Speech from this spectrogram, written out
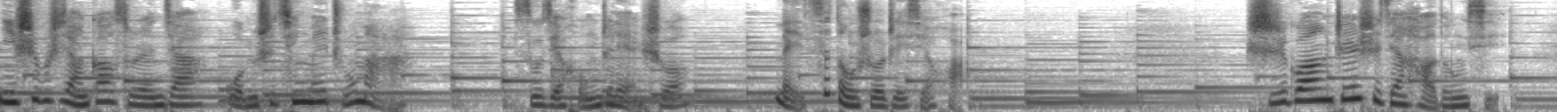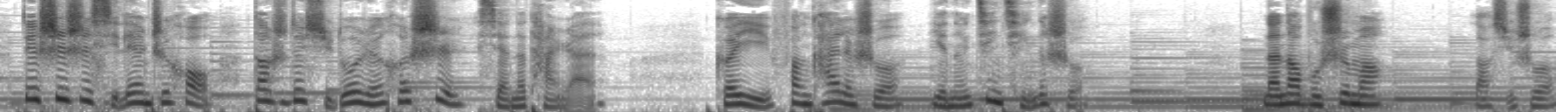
你是不是想告诉人家我们是青梅竹马？苏姐红着脸说：“每次都说这些话。”时光真是件好东西，对世事洗练之后，倒是对许多人和事显得坦然，可以放开了说，也能尽情的说。难道不是吗？老徐说。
